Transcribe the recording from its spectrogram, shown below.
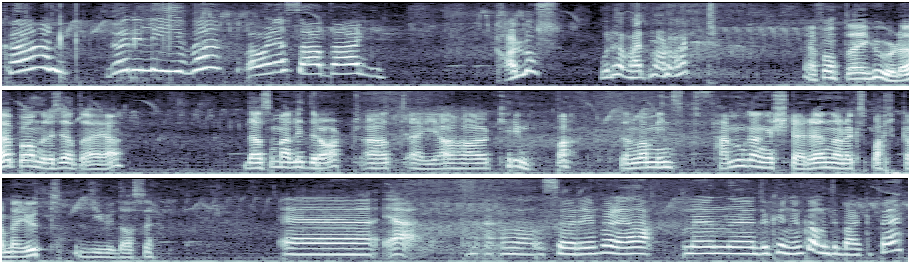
Carl! Du er i live! Hva var det jeg sa, Dag? Carlos, hvor i verden har du vært? Jeg fant ei hule på andre sida av øya. Det som er litt rart, er at øya har krympa. Den var minst fem ganger større når dere sparka meg ut. Judaser. Eh, ja, sorry for det, da. Men eh, du kunne jo komme tilbake før.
